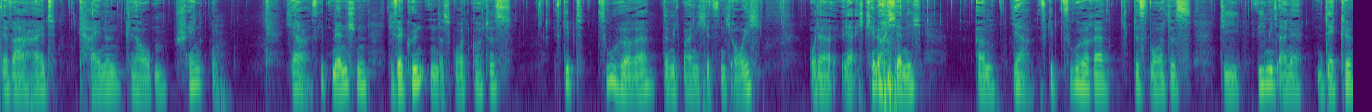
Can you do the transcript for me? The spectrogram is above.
der Wahrheit keinen Glauben schenken. Ja, es gibt Menschen, die verkünden das Wort Gottes. Es gibt Zuhörer, damit meine ich jetzt nicht euch, oder ja, ich kenne euch ja nicht. Ähm, ja, es gibt Zuhörer des Wortes, die wie mit einer Decke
